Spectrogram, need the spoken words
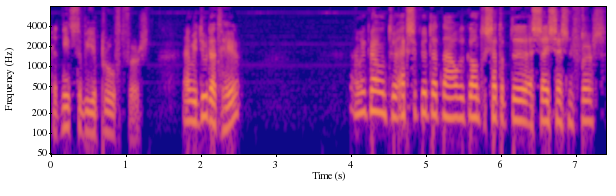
That needs to be approved first. And we do that here. And we're going to execute that now. We're going to set up the SSH session first.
